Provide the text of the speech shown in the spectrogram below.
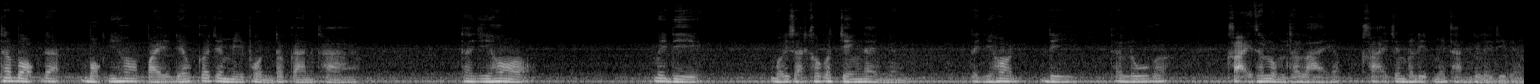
ถ้าบอกได้บอกยี่ห้อไปเดี๋ยวก็จะมีผลต่อการค้า ถ้ายี่ห้อไม่ดี บริษัทเขาก็เจ๊งได้เหมือนกันแต่ยี่ห้อดี ถ้ารู้ก็ ขายถล่มทลายครับ ขายจนผลิตไม่ทันกันเลยทีเดียว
